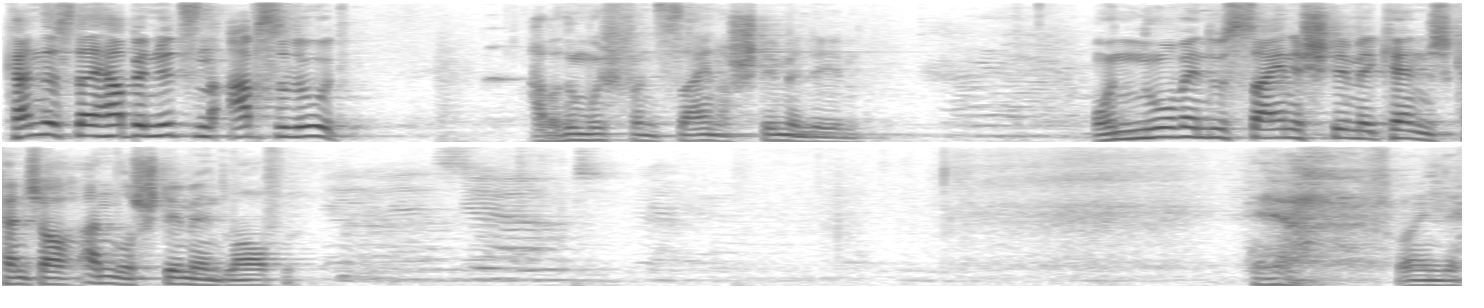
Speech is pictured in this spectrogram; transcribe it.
Kann das der Herr benutzen? Absolut. Aber du musst von seiner Stimme leben. Und nur wenn du seine Stimme kennst, kannst du auch andere Stimmen entlarven. Ja, Freunde.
